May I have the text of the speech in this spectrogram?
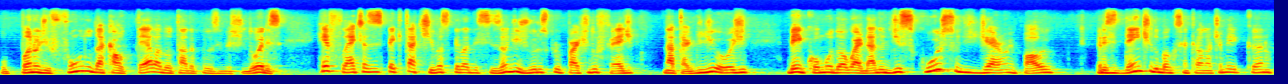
O pano de fundo da cautela adotada pelos investidores reflete as expectativas pela decisão de juros por parte do Fed na tarde de hoje, bem como do aguardado discurso de Jerome Powell, presidente do Banco Central norte-americano,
